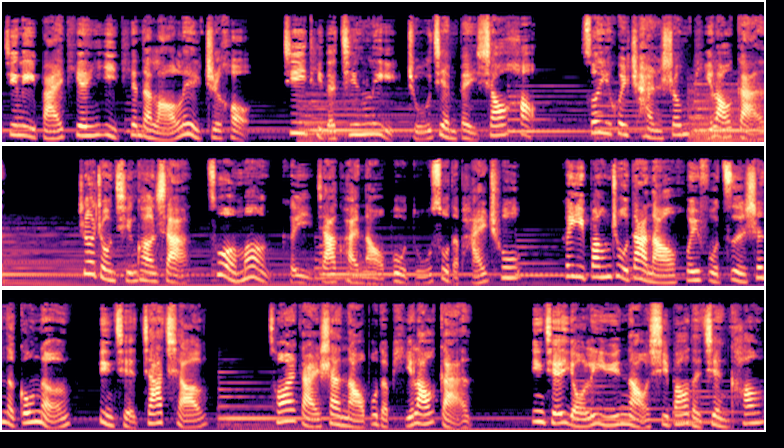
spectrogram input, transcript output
经历白天一天的劳累之后，机体的精力逐渐被消耗，所以会产生疲劳感。这种情况下，做梦可以加快脑部毒素的排出，可以帮助大脑恢复自身的功能，并且加强，从而改善脑部的疲劳感，并且有利于脑细胞的健康。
